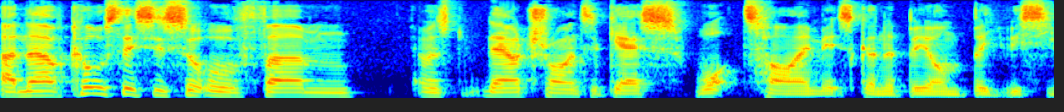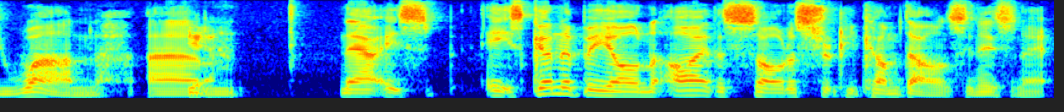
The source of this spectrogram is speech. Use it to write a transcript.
And now, of course, this is sort of. Um, I was now trying to guess what time it's going to be on BBC One. Um, Yeah. Now, it's it's going to be on either side of Strictly Come Dancing, isn't it?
